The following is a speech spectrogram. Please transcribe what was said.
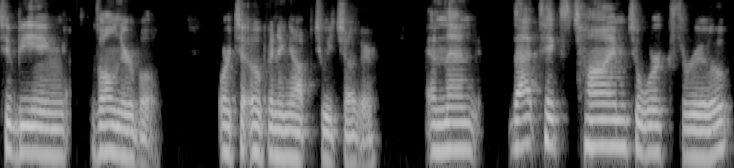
to being vulnerable or to opening up to each other. And then that takes time to work through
